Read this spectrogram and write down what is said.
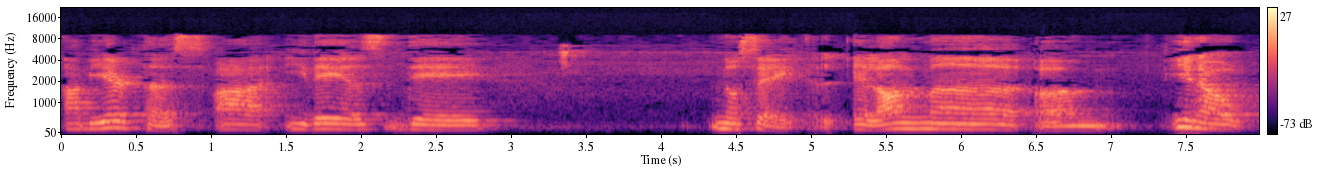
abiertas a ideas de, no sé, el, alma, you know,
